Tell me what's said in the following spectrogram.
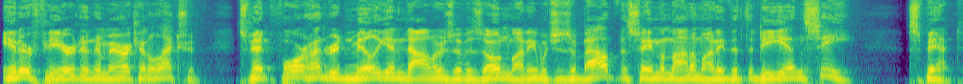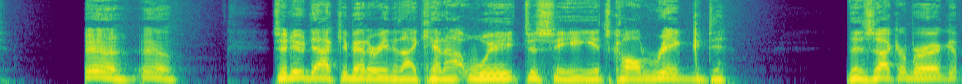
interfered in an American election, spent $400 million of his own money, which is about the same amount of money that the DNC spent. Yeah, yeah. It's a new documentary that I cannot wait to see. It's called Rigged The Zuckerberg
